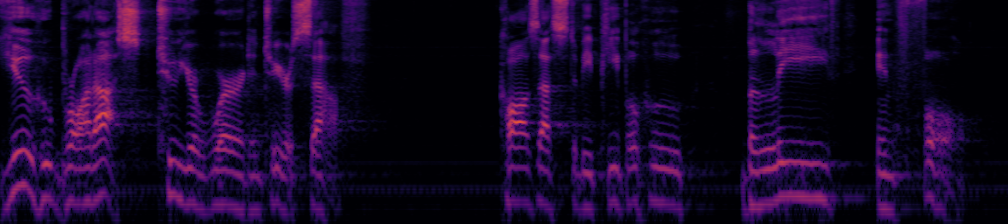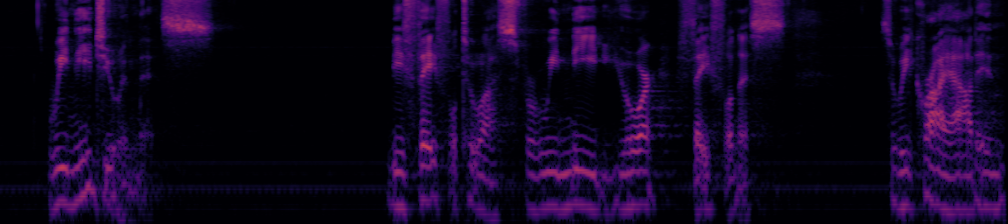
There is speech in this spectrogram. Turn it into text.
you who brought us to your word and to yourself, cause us to be people who believe in full. We need you in this. Be faithful to us, for we need your faithfulness. So we cry out in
